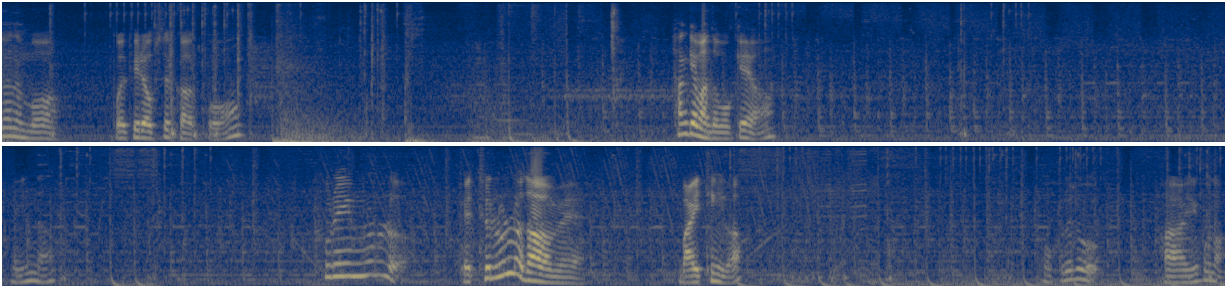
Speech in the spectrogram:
이거는 뭐 볼 필요 없을 것 같고. 한 개만 더 볼게요. 여기 있나? 프레임 룰러. 배틀 룰러 다음에 마이팅가? 어 그래도 아 이구나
